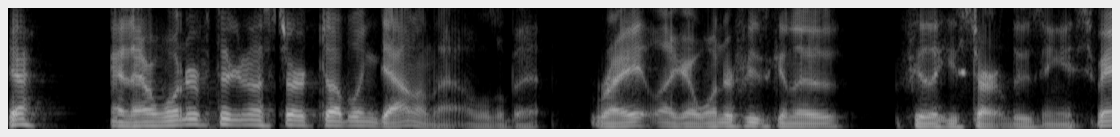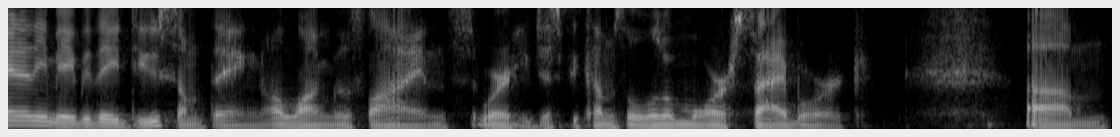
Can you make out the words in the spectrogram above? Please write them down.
yeah. And I wonder if they're going to start doubling down on that a little bit, right? Like, I wonder if he's going to feel like he start losing his humanity. Maybe they do something along those lines where he just becomes a little more cyborg. Um,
